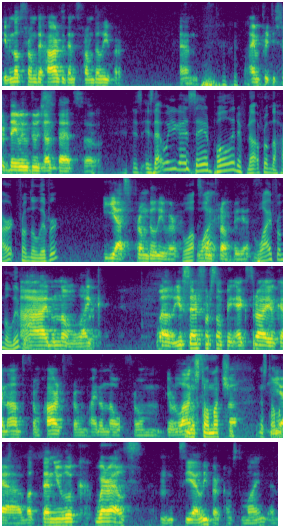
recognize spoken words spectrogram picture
if not from the heart, then from the liver and I'm pretty sure they will do just that. So Is is that what you guys say in Poland? If not from the heart, from the liver? yes, from the liver. Wha- It's why- wątroby, yes. Why from the liver? I don't know, like, well, you search for something extra, you can add from heart, from I don't know, from your lungs. the stomach. but- the stomach. Yeah, but then you look where else, and yeah, liver comes to mind, and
